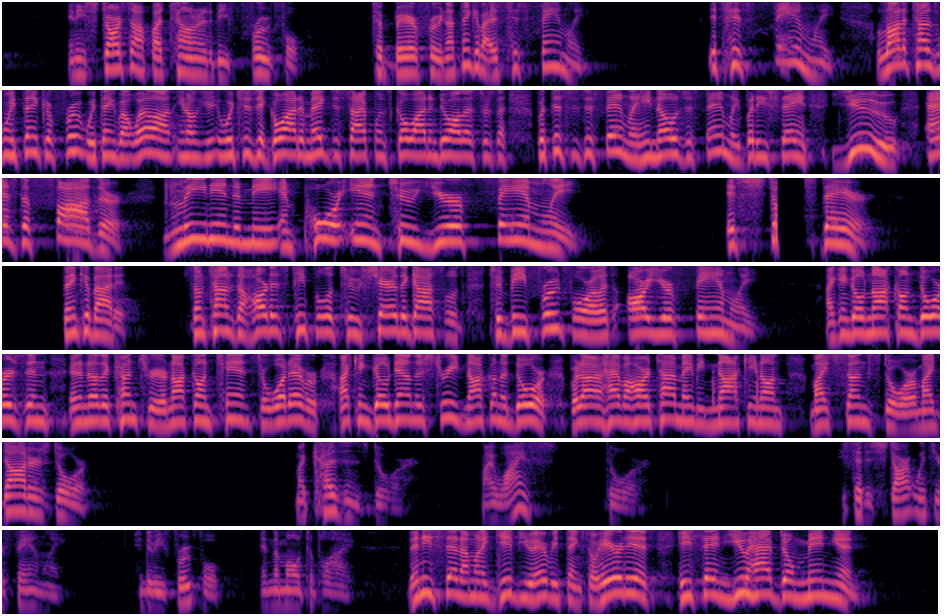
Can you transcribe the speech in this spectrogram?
And he starts off by telling her to be fruitful, to bear fruit. Now think about it, it's his family. It's his family. A lot of times when we think of fruit, we think about, well, you know, which is it? Go out and make disciples, go out and do all that sort of stuff. But this is his family. He knows his family, but he's saying, you as the father, lean into me and pour into your family. It starts there. Think about it. Sometimes the hardest people to share the gospel, to be fruitful with, are your family. I can go knock on doors in, in another country or knock on tents or whatever. I can go down the street, knock on a door, but I have a hard time maybe knocking on my son's door or my daughter's door, my cousin's door, my wife's door. He said to start with your family and to be fruitful and to multiply. Then he said, I'm going to give you everything. So here it is. He's saying, You have dominion.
